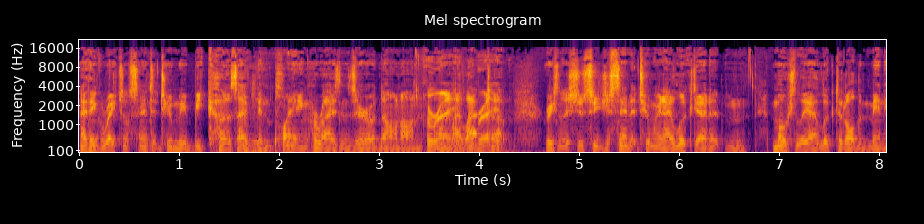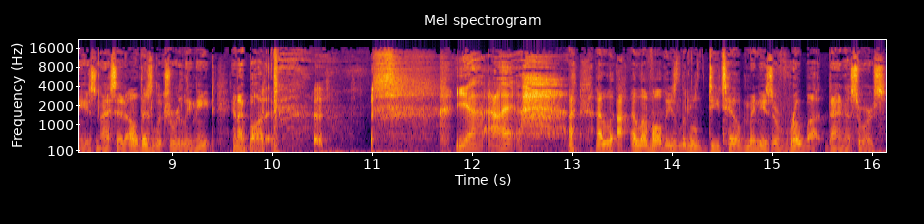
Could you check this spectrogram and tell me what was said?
I think Rachel sent it to me because I've mm-hmm. been playing Horizon Zero Dawn on, right, on my laptop right. recently. So she just sent it to me, and I looked at it, and mostly I looked at all the minis, and I said, "Oh, this looks really neat," and I bought it. yeah, I I, I, lo- I love all these little detailed minis of robot dinosaurs.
